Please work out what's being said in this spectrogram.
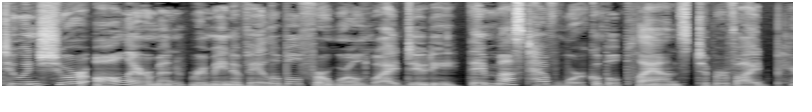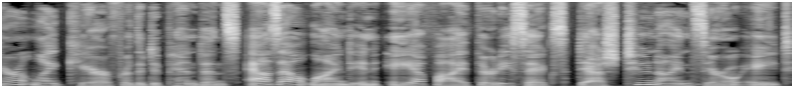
To ensure all airmen remain available for worldwide duty, they must have workable plans to provide parent like care for the dependents as outlined in AFI 36 2908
